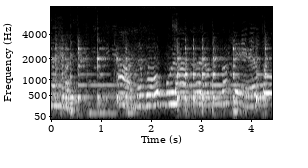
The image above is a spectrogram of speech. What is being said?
धन्यवाद. आज गोकुळात रंग खेळतो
